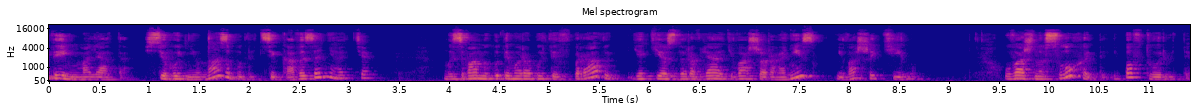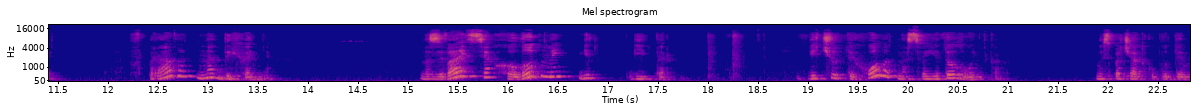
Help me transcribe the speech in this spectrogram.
день, малята! Сьогодні у нас буде цікаве заняття. Ми з вами будемо робити вправи, які оздоровляють ваш організм і ваше тіло. Уважно слухайте і повторюйте. Вправи на дихання. Називається холодний вітер. Відчути холод на своїх долоньках. Ми спочатку будемо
